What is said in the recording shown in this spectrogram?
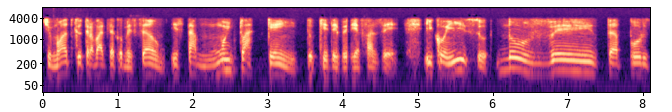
de modo que o trabalho da comissão está muito aquém do que deveria fazer. E com isso, 90%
